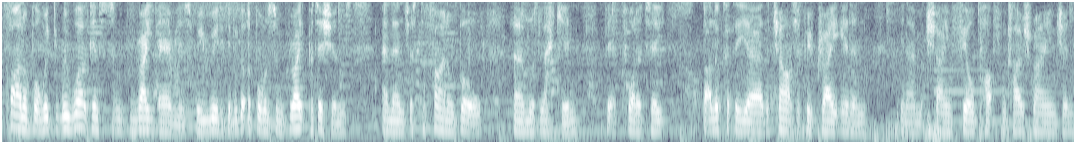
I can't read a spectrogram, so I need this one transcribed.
final ball. We, we worked into some great areas. We really did. We got the ball in some great positions, and then just the final ball um, was lacking. A bit of quality. But I look at the uh, the chances we've created, and you know McShane, field pot from close range, and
